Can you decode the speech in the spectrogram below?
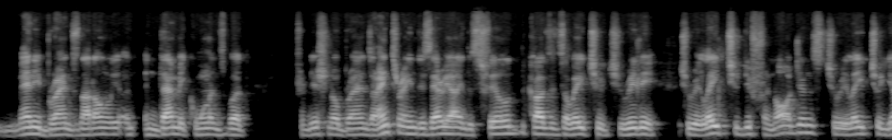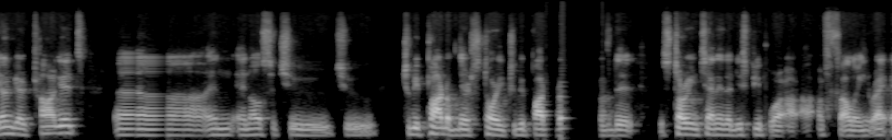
Many brands, not only endemic ones, but traditional brands are entering this area in this field because it's a way to, to really to relate to different audience, to relate to younger target, uh, and and also to to to be part of their story, to be part of the, storytelling that these people are, are following, right?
